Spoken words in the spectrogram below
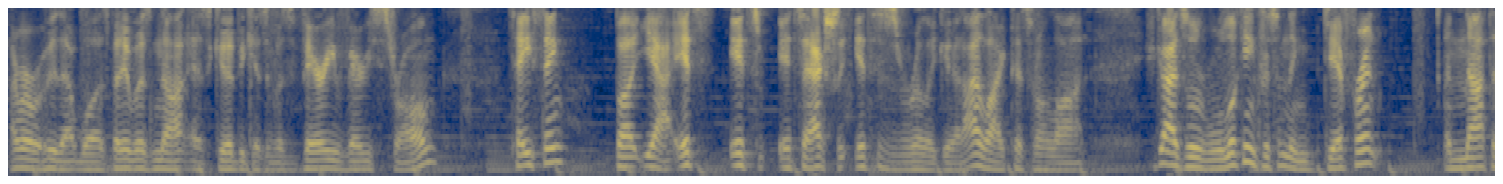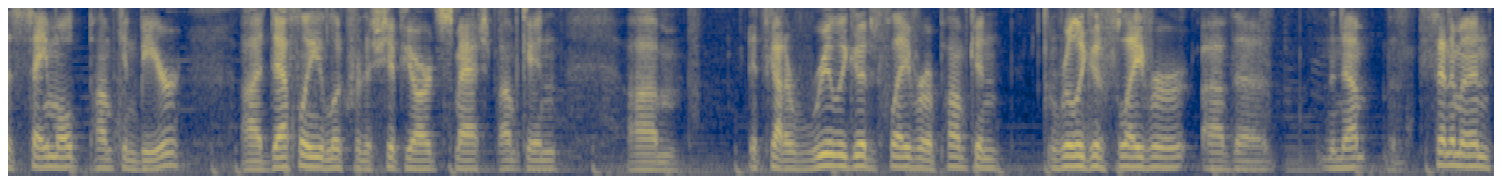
I remember who that was, but it was not as good because it was very very strong tasting. But yeah, it's it's it's actually it's is really good. I like this one a lot. If you guys were looking for something different and not the same old pumpkin beer, uh, definitely look for the Shipyard Smashed Pumpkin. Um, it's got a really good flavor of pumpkin, really good flavor of the the, num- the cinnamon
